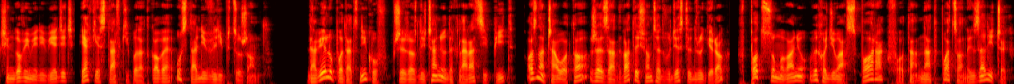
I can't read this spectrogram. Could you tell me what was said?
księgowi mieli wiedzieć, jakie stawki podatkowe ustali w lipcu rząd. Dla wielu podatników przy rozliczaniu deklaracji PIT Oznaczało to, że za 2022 rok w podsumowaniu wychodziła spora kwota nadpłaconych zaliczek,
